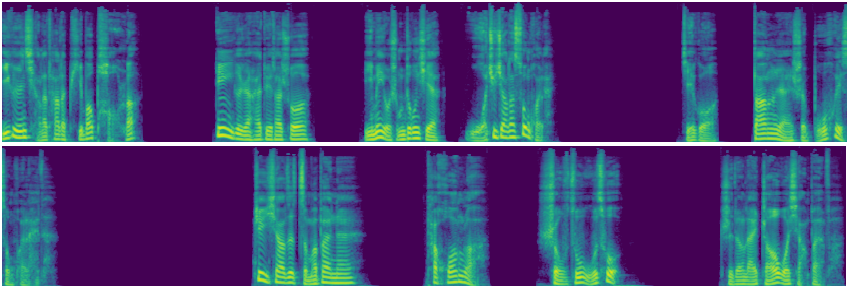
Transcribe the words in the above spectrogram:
一个人抢了她的皮包跑了，另一个人还对她说：“里面有什么东西，我去叫他送回来。”结果当然是不会送回来的。这下子怎么办呢？他慌了。手足无措，只能来找我想办法。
